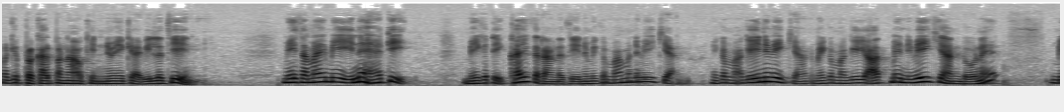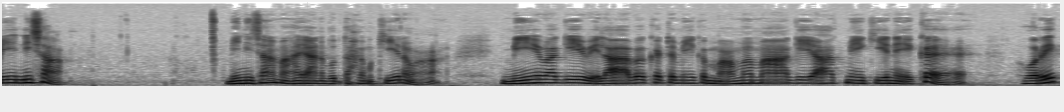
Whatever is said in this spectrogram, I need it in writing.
මගේ ප්‍රකල්පනාවකින් නෙමෙයික ඇවිල්ලා තියෙන්නේ. මේ තමයි මේ එන හැටි. මේකට එකයි කරන්න තියෙන්නේ මේක මම නෙවෙයි කියන්නේ. මේක මගේ නෙවෙයි කියන්නේ. මේක මගේ ආත්මේ නෙවෙයි කියන්න ඕනේ. මේ නිසා මේ නිසා මහායාන බුද්ධහම කියනවා මේ වගේ වෙලාවකට මේක මම මාගේ ආත්මේ කියන එක හොරෙක්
